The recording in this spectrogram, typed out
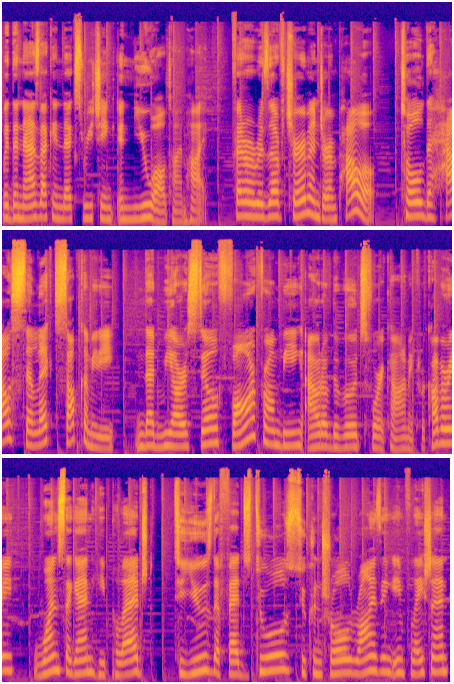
with the Nasdaq index reaching a new all-time high. Federal Reserve Chairman Jerome Powell told the House Select Subcommittee that we are still far from being out of the woods for economic recovery. Once again, he pledged to use the Fed's tools to control rising inflation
